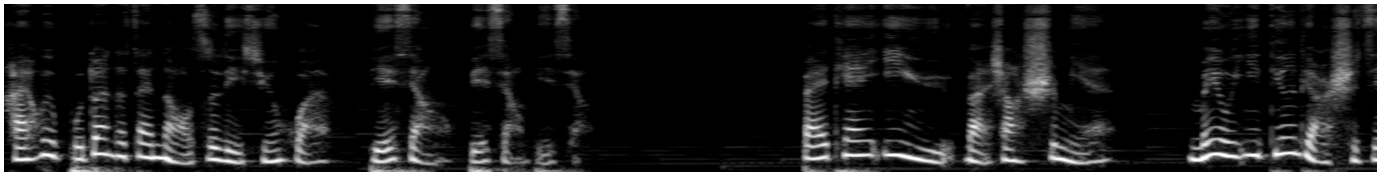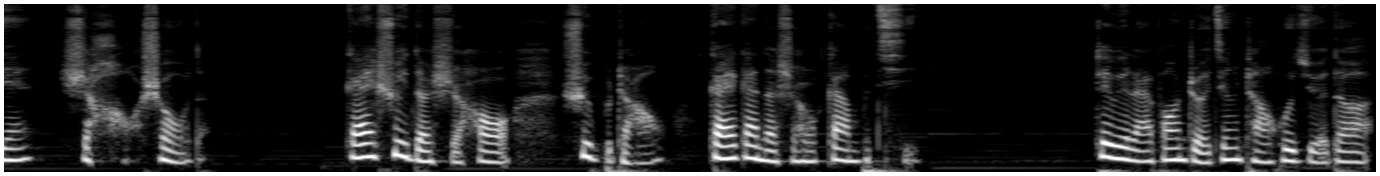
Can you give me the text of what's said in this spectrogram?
还会不断的在脑子里循环。别想，别想，别想。白天抑郁，晚上失眠，没有一丁点时间是好受的。该睡的时候睡不着，该干的时候干不起。这位来访者经常会觉得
